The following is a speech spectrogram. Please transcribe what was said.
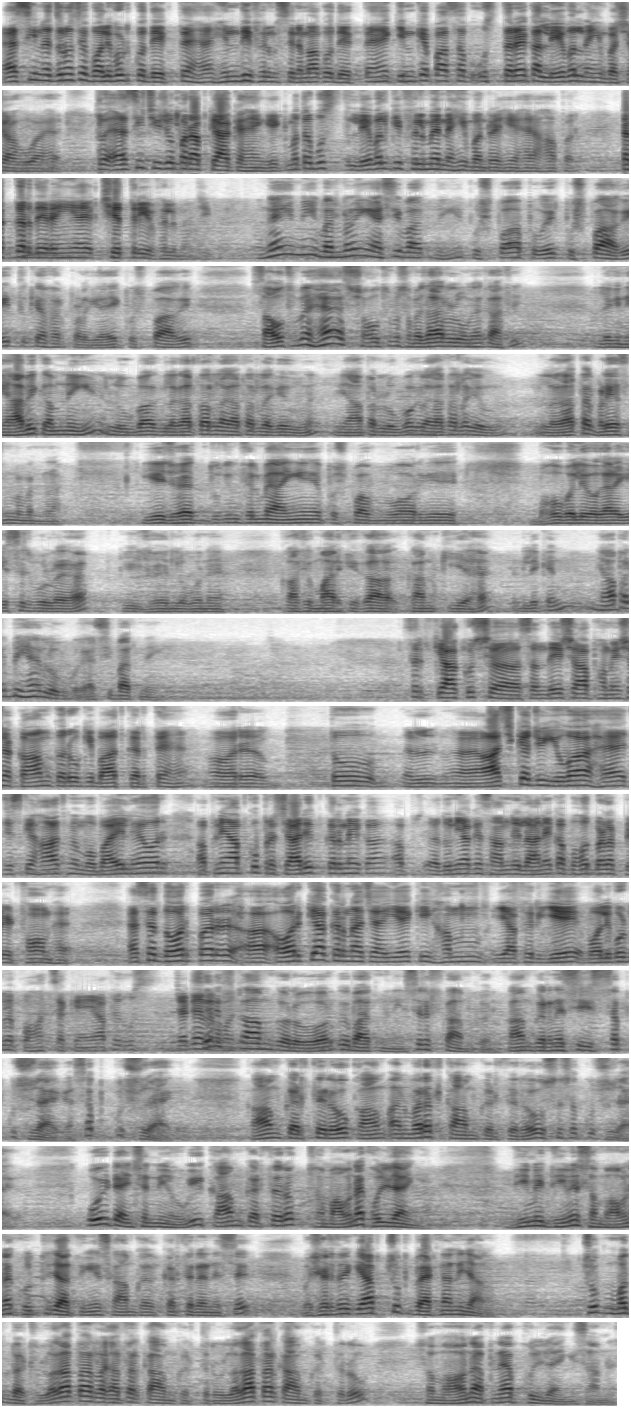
ऐसी नज़रों से बॉलीवुड को देखते हैं, हिंदी फ़िल्म सिनेमा को देखते हैं कि इनके पास अब उस तरह का लेवल नहीं बचा हुआ है। तो ऐसी चीज़ों पर आप क्या कहेंगे कि मतलब उस लेवल की फ़िल्में नहीं बन रही हैं यहाँ पर? टक्कर दे रही हैं एक क्षेत्रीय फ़िल्में जी। नहीं नहीं, बन रही ऐसी बात नहीं है। पुष्पा, एक पुष्पा आ गई तो क्या फ़र्क पड़ गया? एक पुष्पा आ गई। साउथ में है, साउथ में समझदार लोग हैं काफ़ी, लेकिन यहाँ भी कम नहीं है। लोग बाग लगातार लगातार लगे हुए हैं। यहाँ पर लोग बाग लगातार लगे हुए हैं। लगातार बढ़िया समय बन रहा है। ये जो है दो तीन फ़िल्में आई हैं पुष्पा और ये बाहुबली वगैरह, ये सच बोल रहे हैं आप कि जो है इन लोगों ने काफ़ी मार्के का काम किया है, लेकिन यहाँ पर भी हैं लोग, ऐसी बात नहीं सर, क्या कुछ संदेश आप हमेशा काम करो की बात करते हैं? और तो आज का जो युवा है जिसके हाथ में मोबाइल है और अपने आप को प्रचारित करने का अप दुनिया के सामने लाने का बहुत बड़ा प्लेटफॉर्म है। ऐसे दौर पर और क्या करना चाहिए कि हम या फिर ये बॉलीवुड में पहुँच सकें या फिर उस जगह में सिर्फ़ पहुँच काम करो और कोई बात नहीं सिर्फ़ काम करो। काम करने से सब कुछ हो जाएगा सब कुछ हो जाएगा। काम करते रहो काम अनवरत काम करते रहो उससे सब कुछ हो जाएगा। कोई टेंशन नहीं होगी काम करते रहो संभावना खुल जाएँगी। धीमे धीमे संभावना खुलती जाती हैं इस काम कर, करते रहने से। बशर्ते कि आप चुप बैठना नहीं जानो। चुप मत बैठो लगातार लगातार काम करते रहो लगातार काम करते रहो संभावना अपने आप खुल जाएँगी सामने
